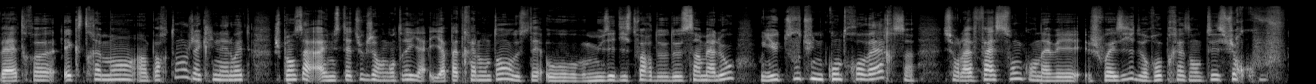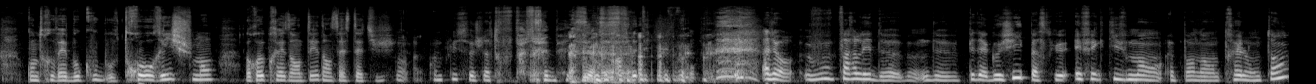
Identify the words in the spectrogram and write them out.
va être euh, extrêmement important. Jacqueline Alouette, je pense à, une statue que j'ai rencontrée il y, a, pas très longtemps au, musée d'histoire de, de Saint-Malo, où il y a eu toute une controverse sur la façon qu'on avait choisi de représenter Surcouf, qu'on trouvait beaucoup trop richement représenté dans sa statue. En plus, je la trouve pas très belle. Alors, vous parlez de, pédagogie parce que effectivement, pendant très longtemps,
